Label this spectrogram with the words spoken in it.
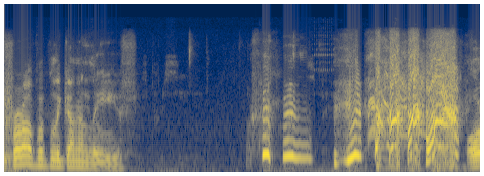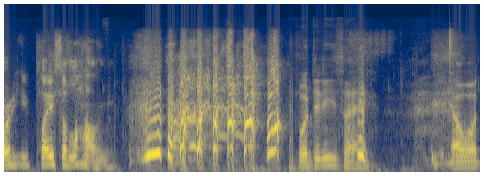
Probably gonna leave. or he plays along. What did he say? You know what?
